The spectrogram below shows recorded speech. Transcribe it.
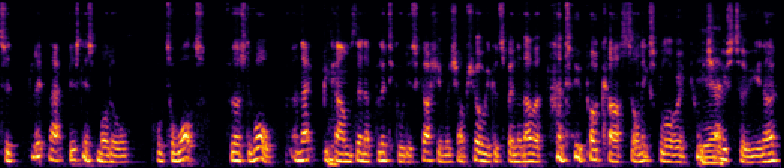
To flip that business model, or to what? First of all, and that becomes then a political discussion, which I'm sure we could spend another two podcasts on exploring. We yeah. chose to, you know.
